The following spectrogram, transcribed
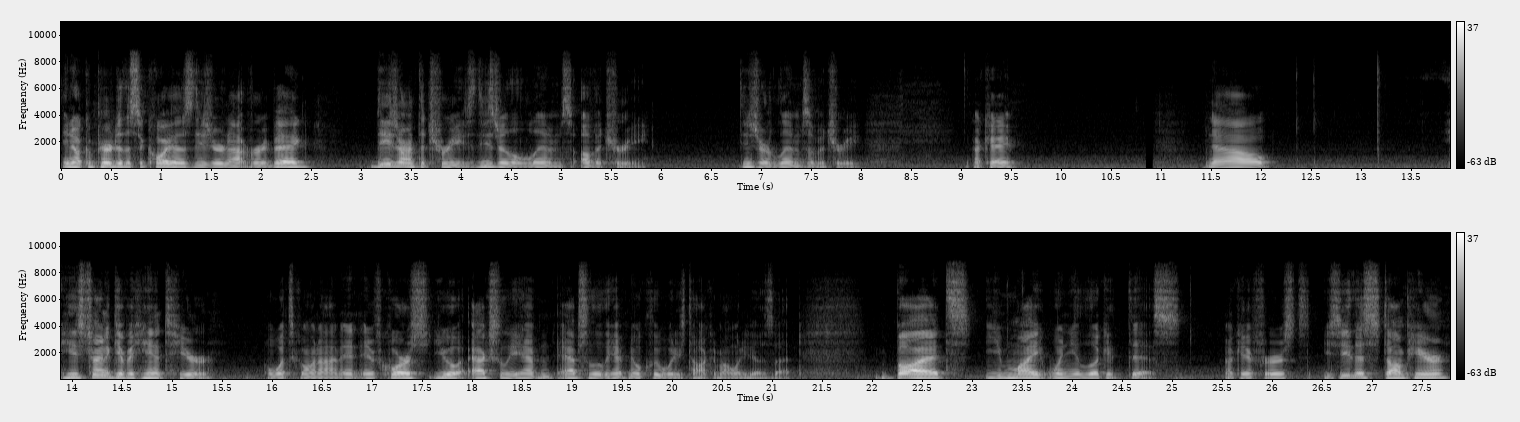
you know, compared to the sequoias, these are not very big. These aren't the trees. These are the limbs of a tree. These are limbs of a tree. Okay. Now, he's trying to give a hint here of what's going on. And, and of course, you actually have absolutely have no clue what he's talking about when he does that. But you might when you look at this. Okay, first, you see this stump here?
